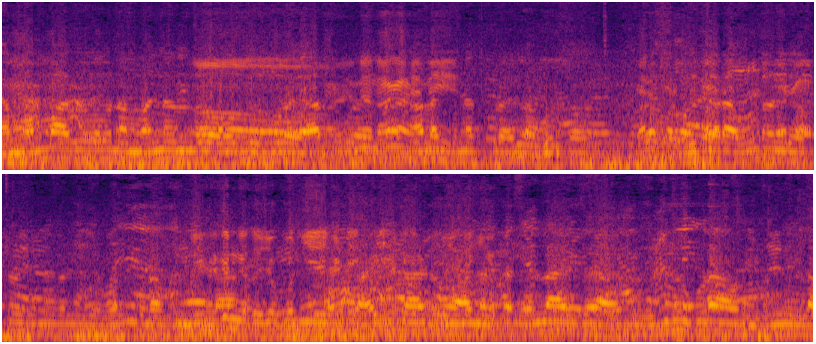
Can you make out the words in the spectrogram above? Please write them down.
ನಮ್ಮ ಅಮ್ಮದು, ನಮ್ಮ ಅಣ್ಣಂದು ಕೂಡ ಯಾರು. ನಾಲ್ಕು ದಿನದ ಕೂಡ ಇಲ್ಲ ಊಟ. ಈ ಥರ ಊರಲ್ಲಿ ಎಷ್ಟೋ ದಿನಗಳಿಗೆ ಬಂದಿಲ್ಲ. ಐ ಡಿ ಕಾರ್ಡು ಎಲ್ಲ ಇದೆ. ಅವ್ರು ಕೂಡ ಅವ್ರು ಬಂದಿಲ್ಲ.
